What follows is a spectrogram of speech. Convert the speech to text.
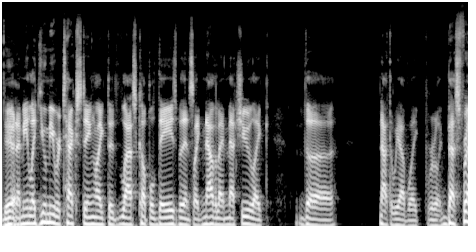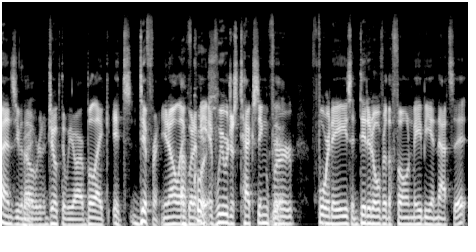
You know what I mean? Like you and me were texting like the last couple days, but then it's like now that I met you, like the not that we have like we're like best friends, even Right. though we're gonna joke that we are, but like it's different, you know? Like Of what I mean? If we were just texting for four days and did it over the phone maybe and that's it,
